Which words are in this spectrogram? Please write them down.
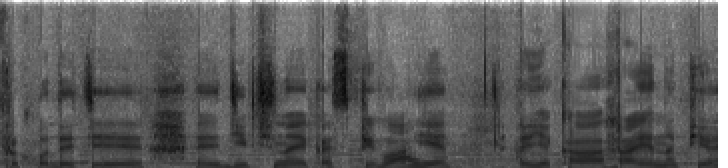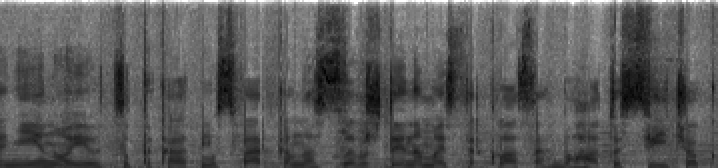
Приходить е, е, дівчина, яка співає, яка грає на піаніно, і тут така атмосферка. У нас завжди на майстер-класах багато свічок.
